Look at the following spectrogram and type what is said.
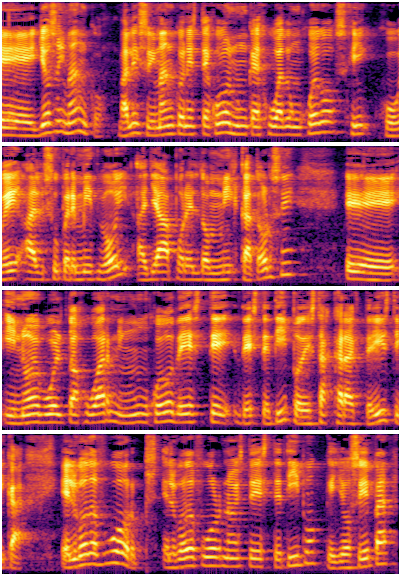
Eh, yo soy manco, ¿vale? Soy manco en este juego, nunca he jugado un juego, sí, jugué al Super Meat Boy allá por el 2014 eh, y no he vuelto a jugar ningún juego de este, de este tipo, de estas características. El God of War, el God of War no es de este tipo, que yo sepa,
